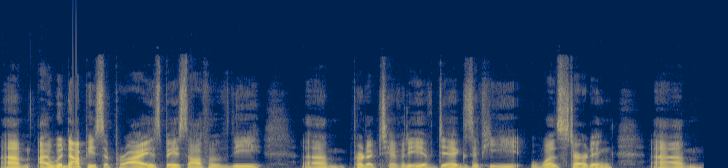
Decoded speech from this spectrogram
Um, I would not be surprised based off of the um, productivity of Diggs if he was starting. Um,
